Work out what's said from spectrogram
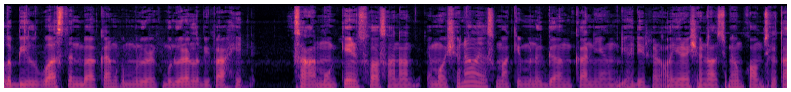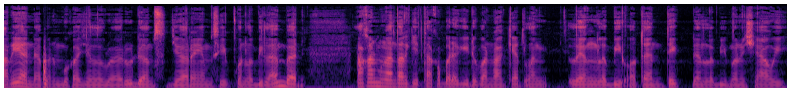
lebih luas dan bahkan kemunduran-kemunduran lebih pahit. Sangat mungkin suasana emosional yang semakin menegangkan yang dihadirkan oleh rasionalisme kaum sektarian dapat membuka jalur baru dalam sejarah yang meskipun lebih lambat akan mengantar kita kepada kehidupan rakyat yang lebih otentik dan lebih manusiawi.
